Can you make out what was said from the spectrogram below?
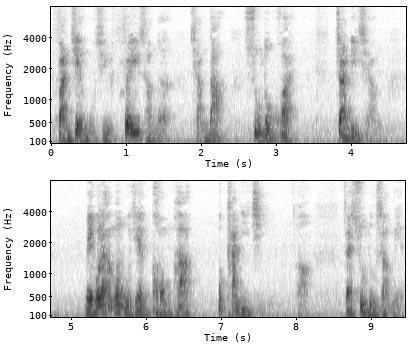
反舰武器非常的强大，速度快，战力强。美国的航空母舰恐怕不堪一击啊，在速度上面，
